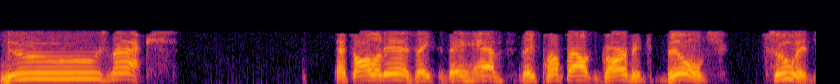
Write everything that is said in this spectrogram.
Newsmax. That's all it is. They they have they pump out garbage, bilge, sewage.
